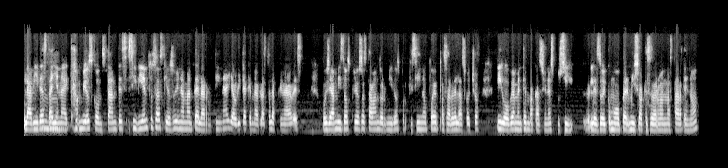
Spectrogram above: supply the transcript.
la vida está llena de cambios constantes. Si bien tú sabes que yo soy un amante de la rutina y ahorita que me hablaste la primera vez, pues ya mis dos críos estaban dormidos porque sí, no puede pasar de las ocho. Digo, obviamente en vacaciones, pues sí, les doy como permiso a que se duerman más tarde, ¿no?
